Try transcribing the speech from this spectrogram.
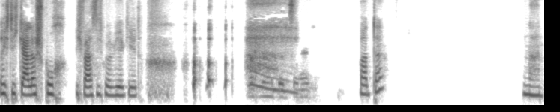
Richtig geiler Spruch. Ich weiß nicht mehr, wie er geht. Warte. Nein.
